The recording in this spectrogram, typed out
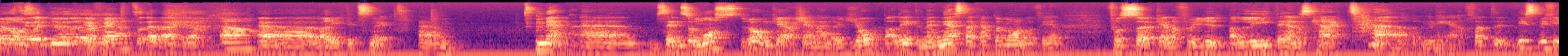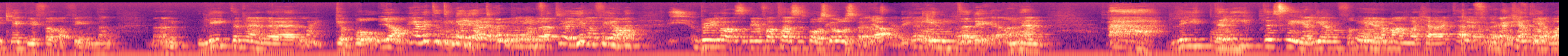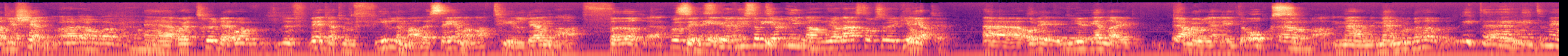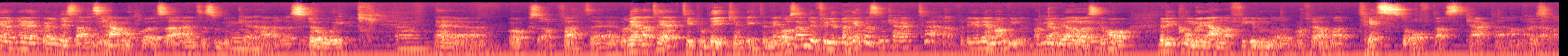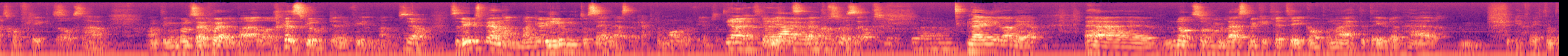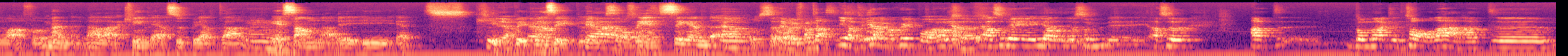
Det var så ljudeffekt, eh, verkligen. Ja. Eh, var riktigt snyggt. Eh, men eh, sen så måste de, kan jag känna, ändå jobba lite med nästa Captain Marvel-film. Försöka ändå fördjupa lite hennes karaktär mer. För att visst, vi fick lite i förra filmen. Men lite mer eh, likeable. Ja. Jag vet inte om det är rätt ord. För att jag gillar filmen. Brie Larson är en fantastiskt bra skådespelerska. Ja, det det är inte det. Men ah, lite, Mm. lite stel jämfört med Mm. de andra karaktärerna. Jag kan inte hjälpa att jag känner Ja, det det. Eh, och jag trodde, och du vet jag att hon filmade scenerna till denna före sin Precis, det egen visste inte jag film. innan. Jag läste också det igår. Ja. Typ. Eh, och det ändrar ju Ja. Förmodligen lite också. Ja. Men, men hon behöver lite, Mm. lite mer eh, självdistans kanske. Så här, inte så mycket Mm. det här stoic Ja. eh, också. För att eh, relatera till publiken lite mer. Och samtidigt fördjupa hela sin karaktär. För det är ju det man vill. Man vill ju att alla ska ha. Men det kommer ju i andra filmer. Man får andra tester oftast karaktärerna Precis. alla konflikter och så här. Antingen mot sig själva eller skurken i filmen. Och så. Ja. så det är ju spännande. Man går ju lugnt och ser nästa Captain Marvel-film. så Ja, ja, det är ja, ja, absolut. Men jag gillar det. Eh, något som läst mycket kritik om på nätet är ju den här, jag vet inte varför, men när alla kvinnliga superhjältar Mm. är samlade i ett klipp Ja. i princip. Ja. Ja, Liksom, precis. en scen där Ja. och så. Det var ju fantastiskt. Jag tycker det var skitbra också. Alltså, det, jag, jag som, eh, alltså att de verkligen tar det här att uh,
